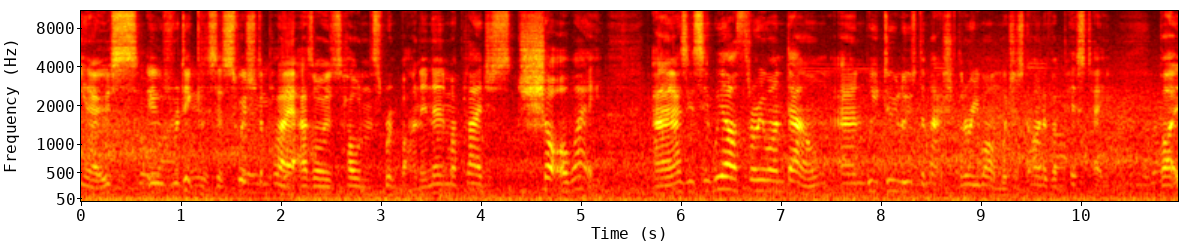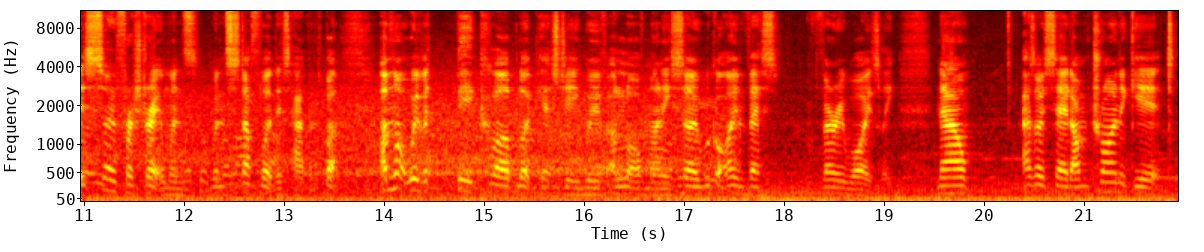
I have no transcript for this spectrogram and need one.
you know, it was, it was ridiculous. It switched the player as I was holding the sprint button, and then my player just shot away. And as you see, we are 3-1 down, and we do lose the match 3-1, which is kind of a piss take. But it's so frustrating when when stuff like this happens. But I'm not with a big club like PSG with a lot of money, so we've got to invest very wisely. Now, as I said, I'm trying to get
